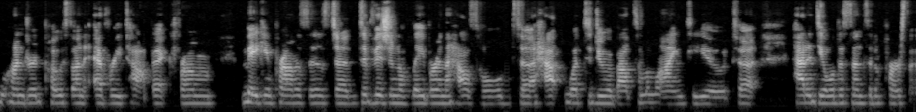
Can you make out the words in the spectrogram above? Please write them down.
To 200 posts on every topic from making promises to division of labor in the household to how, what to do about someone lying to you to how to deal with a sensitive person,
